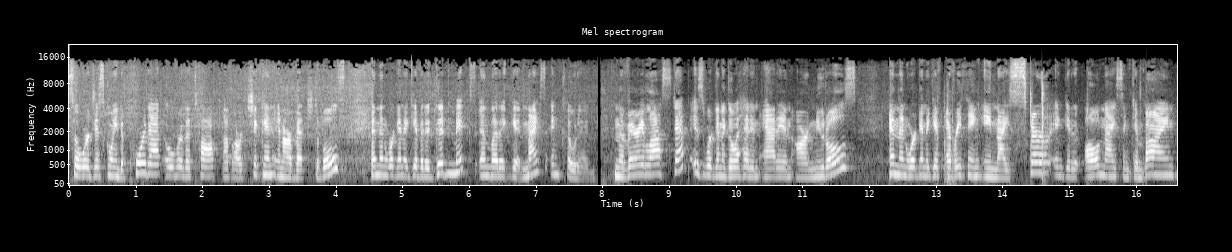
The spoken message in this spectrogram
So we're just going to pour that over the top of our chicken and our vegetables. And then we're gonna give it a good mix and let it get nice and coated. And the very last step is we're gonna go ahead and add in our noodles. And then we're gonna give everything a nice stir and get it all nice and combined.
